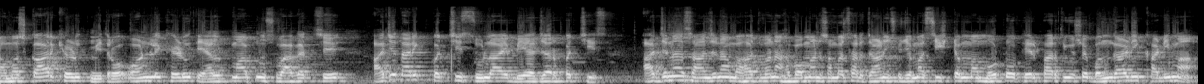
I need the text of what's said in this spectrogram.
નમસ્કાર ખેડૂત મિત્રો, ઓનલી ખેડૂત હેલ્પમાં આપનું સ્વાગત છે. આજે તારીખ પચીસ જુલાઈ બે હજાર પચીસ. આજના સાંજના મહત્વના હવામાન સમાચાર જાણીશું, જેમાં સિસ્ટમમાં મોટો ફેરફાર થયો છે. બંગાળની ખાડીમાં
